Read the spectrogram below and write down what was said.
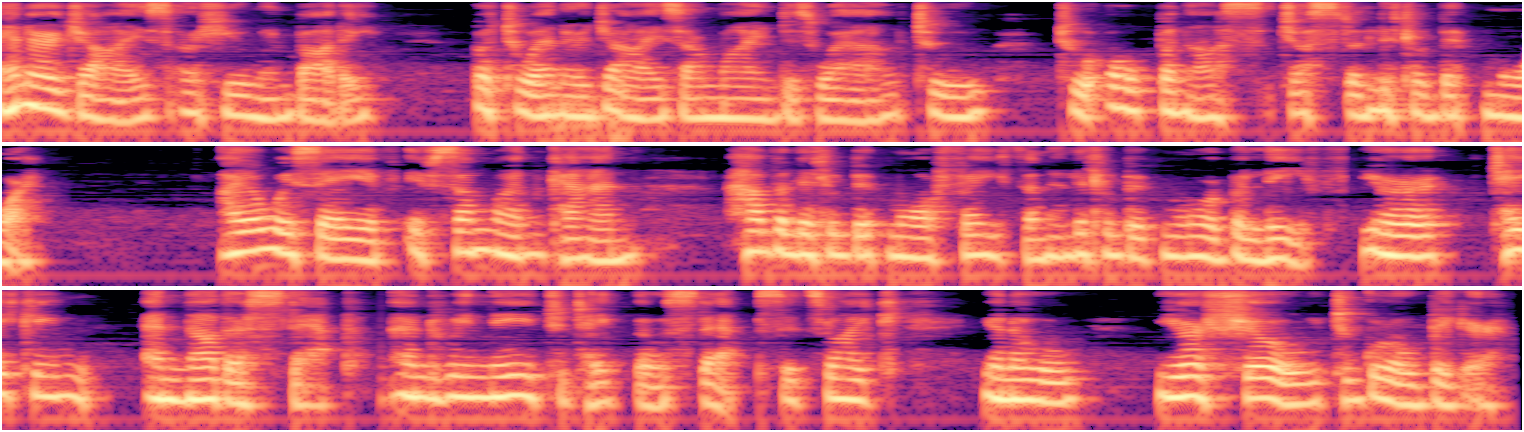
energize our human body. but to energize our mind as well, to to open us just a little bit more. I always say if, if someone can have a little bit more faith and a little bit more belief, you're taking another step. And we need to take those steps. It's like, you know, your show to grow bigger,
